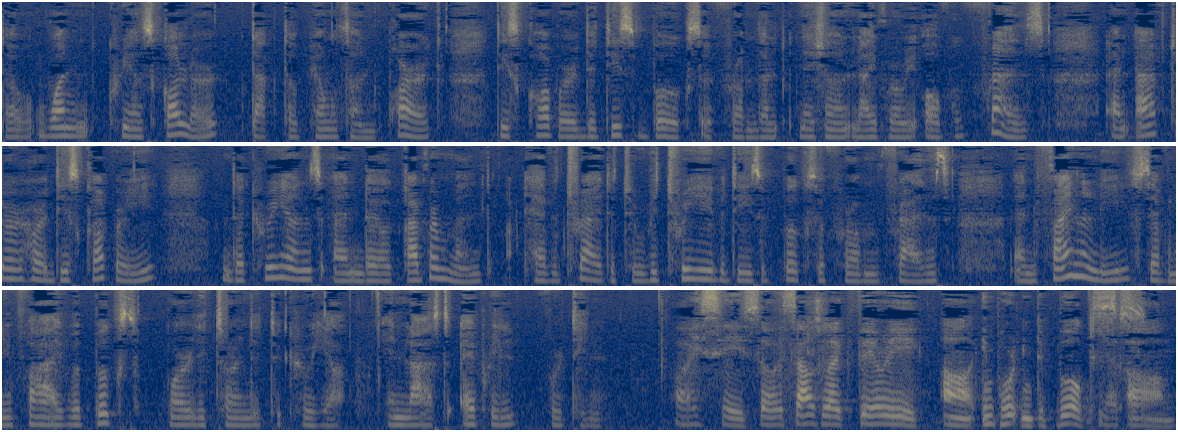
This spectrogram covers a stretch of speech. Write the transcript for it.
the one Korean scholar, Dr. Byung-sun Park, discovered these books from the National Library of France. And after her discovery, the Koreans and the government have tried to retrieve these books from France, and finally, 75 books were returned to Korea in last April 14. Oh, I see. So it sounds like very uh, important books. Yes. Um,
